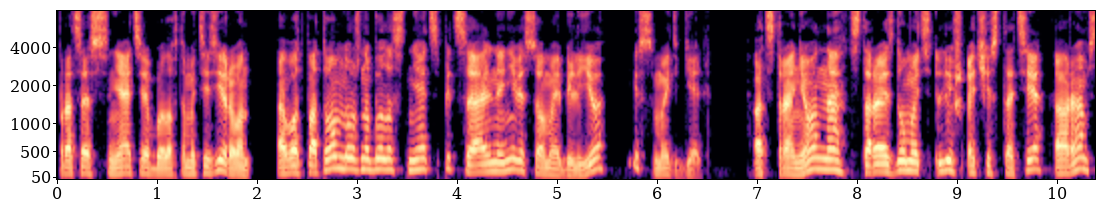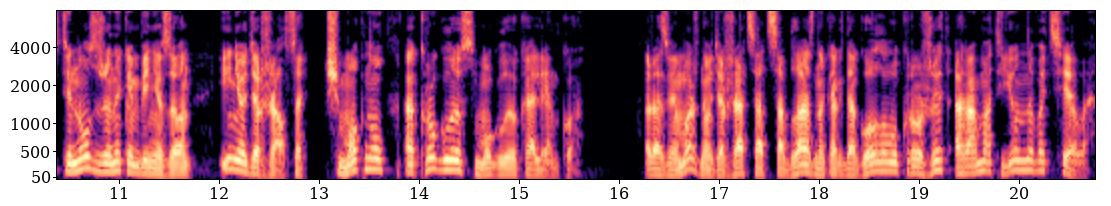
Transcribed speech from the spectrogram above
Процесс снятия был автоматизирован, а вот потом нужно было снять специальное невесомое белье и смыть гель. Отстраненно, стараясь думать лишь о чистоте, Арам стянул с жены комбинезон и не удержался, чмокнул округлую смуглую коленку. Разве можно удержаться от соблазна, когда голову кружит аромат юного тела?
